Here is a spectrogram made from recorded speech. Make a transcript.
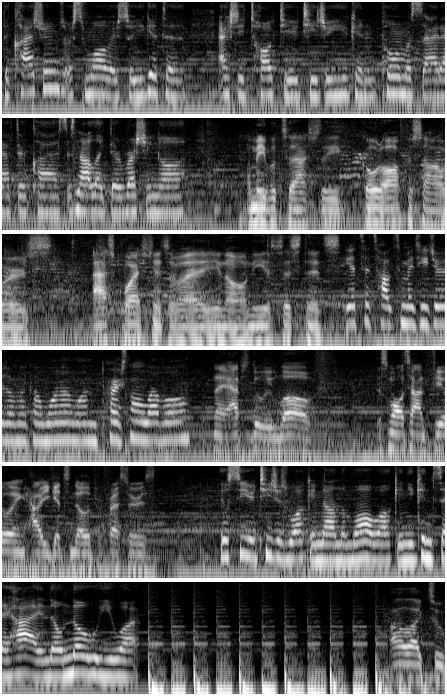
the classrooms are smaller, so you get to actually talk to your teacher. You can pull them aside after class. It's not like they're rushing off. I'm able to actually go to office hours, ask questions if I, you know, need assistance. Get to talk to my teachers on like a one-on-one -on -one personal level. And I absolutely love the small town feeling, how you get to know the professors. You'll see your teachers walking down the mall walk and you can say hi and they'll know who you are. I like to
